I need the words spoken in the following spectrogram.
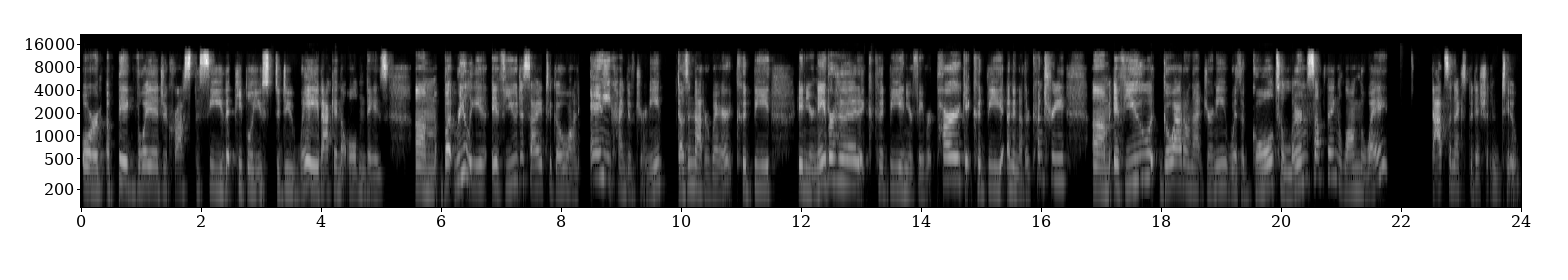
or a big voyage across the sea that people used to do way back in the olden days. Um, but really, if you decide to go on any kind of journey, doesn't matter where, it could be in your neighborhood, it could be in your favorite park, it could be in another country. Um, if you go out on that journey with a goal to learn something along the way, that's an expedition too.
